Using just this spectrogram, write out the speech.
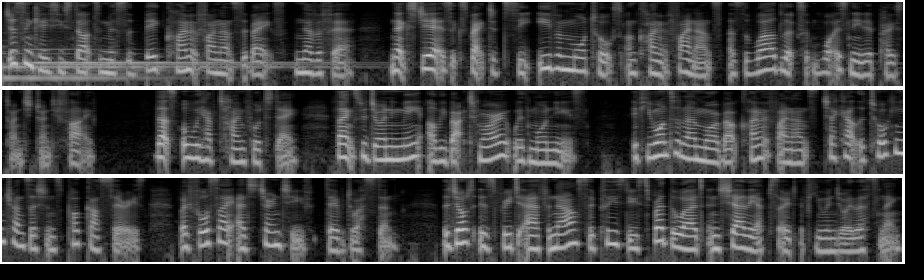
Just in case you start to miss the big climate finance debates, never fear. Next year is expected to see even more talks on climate finance as the world looks at what is needed post 2025. That's all we have time for today. Thanks for joining me. I'll be back tomorrow with more news. If you want to learn more about climate finance, check out the Talking Transitions podcast series by Foresight editor in chief David Weston. The Jolt is free to air for now, so please do spread the word and share the episode if you enjoy listening.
